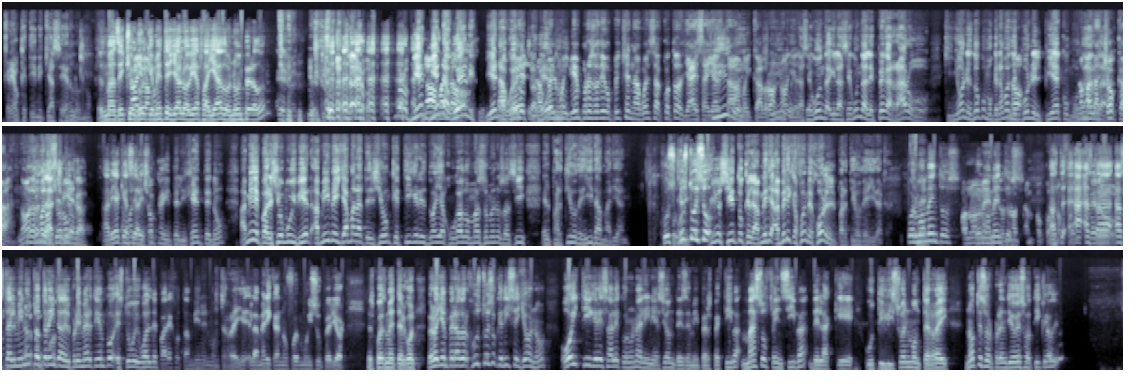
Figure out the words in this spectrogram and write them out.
creo que tiene que hacerlo, ¿no? Es más, de hecho, el gol que mete ya lo había fallado, ¿no, emperador? Eh, claro. Bueno, bien, bien Nahuel, hijo, bien Nahuel, Nahuel muy bien, por eso digo, pinche Nahuel sacó todo, ya esa ya estaba muy cabrón, ¿no? La segunda, y la segunda le pega raro, Quiñones, ¿no? Como que nada más le pone el pie como. No más la choca, ¿no? Nada más la choca. Había que hacer la eso. choca inteligente, ¿no? A mí me pareció muy bien. A mí me llama la atención que Tigres no haya jugado más o menos así el partido de ida, Mariano justo eso. Yo siento que la América, fue mejor en el partido de ida. Por momentos, por momentos. hasta, hasta, el minuto 30 del primer tiempo estuvo igual de parejo también en Monterrey. ¿eh? El América no fue muy superior. Después mete el gol. Pero oye, emperador, justo eso que dice yo, ¿no? Hoy Tigre sale con una alineación, desde mi perspectiva, más ofensiva de la que utilizó en Monterrey. ¿No te sorprendió eso a ti, Claudio?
